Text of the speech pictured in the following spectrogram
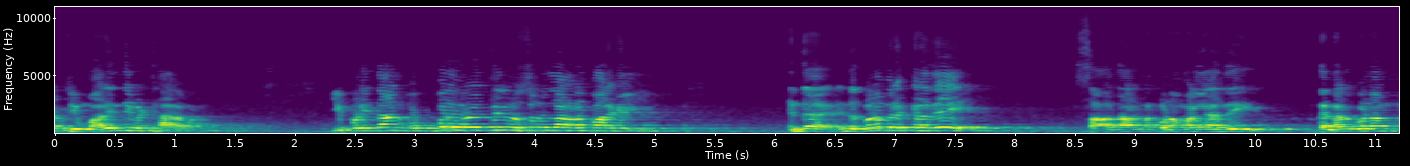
பற்றியும் அறிந்து விட்டார் அவர். இப்படித்தான் ஒவ்வொரு வருடத்திலும் ரசூலுல்லா நடப்பார்கள். இந்த இந்த குணம் இருக்கிறதே. சாதாரண குணம் அல்ல அது. இந்த நற்குணம்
